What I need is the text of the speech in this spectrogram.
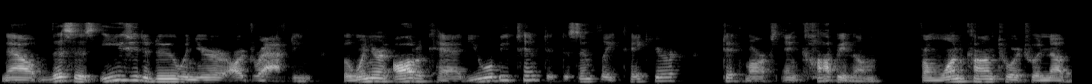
Now, this is easy to do when you are drafting, but when you're in AutoCAD, you will be tempted to simply take your tick marks and copy them from one contour to another.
